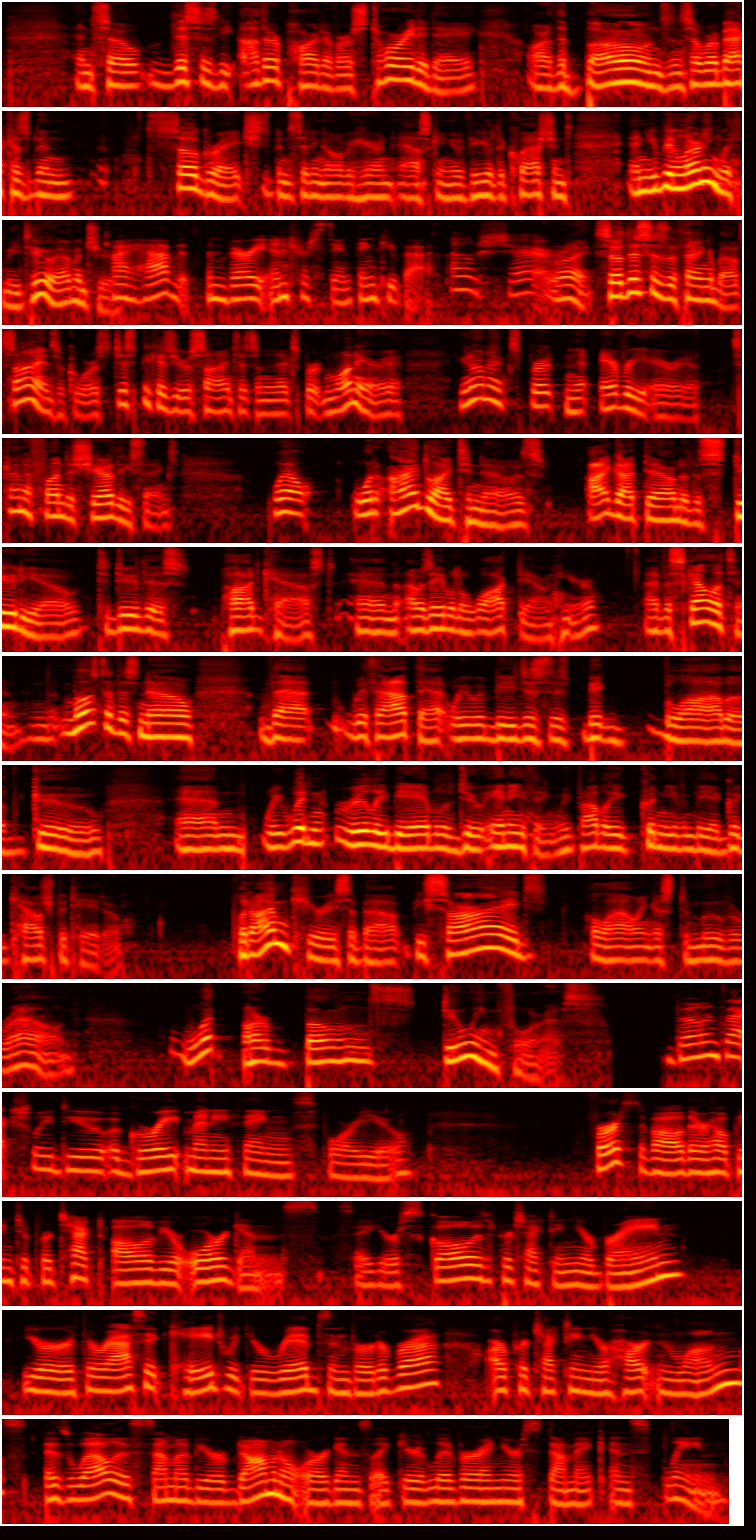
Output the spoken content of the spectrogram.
And so this is the other part of our story today are the bones. And so Rebecca's been so great. She's been sitting over here and asking a few of the questions. And you've been learning with me too, haven't you? I have. It's been very interesting. Thank you, Beth. Oh, sure. Right. So this is the thing about science, of course. Just because you're a scientist and an expert in one area, you're not an expert in every area. It's kind of fun to share these things. Well, what I'd like to know is I got down to the studio to do this podcast, and I was able to walk down here. I have a skeleton. Most of us know that without that, we would be just this big blob of goo, and we wouldn't really be able to do anything. We probably couldn't even be a good couch potato. What I'm curious about, besides allowing us to move around, what are bones doing for us? Bones actually do a great many things for you. First of all, they're helping to protect all of your organs. So your skull is protecting your brain. Your thoracic cage with your ribs and vertebra are protecting your heart and lungs, as well as some of your abdominal organs like your liver and your stomach and spleen.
